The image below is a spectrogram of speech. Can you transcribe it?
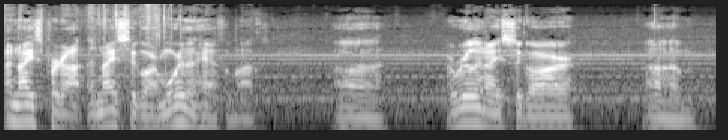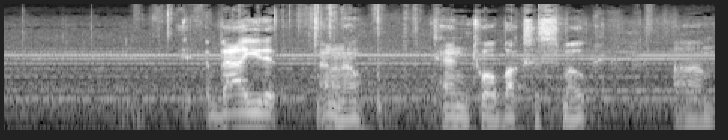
a nice a nice cigar, more than half a box. Uh, a really nice cigar. Um, valued at, I don't know, 10, 12 bucks a smoke. Um,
